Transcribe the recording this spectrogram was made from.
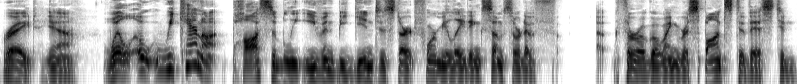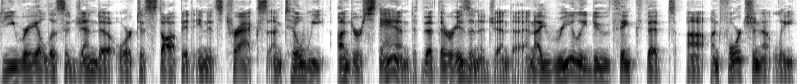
right. Yeah. Well, oh, we cannot possibly even begin to start formulating some sort of uh, thoroughgoing response to this to derail this agenda or to stop it in its tracks until we understand that there is an agenda. And I really do think that, uh, unfortunately,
